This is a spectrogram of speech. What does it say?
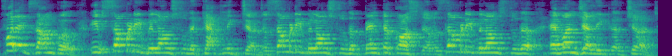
For example, if somebody belongs to the Catholic Church, or somebody belongs to the Pentecostal, or somebody belongs to the Evangelical Church,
